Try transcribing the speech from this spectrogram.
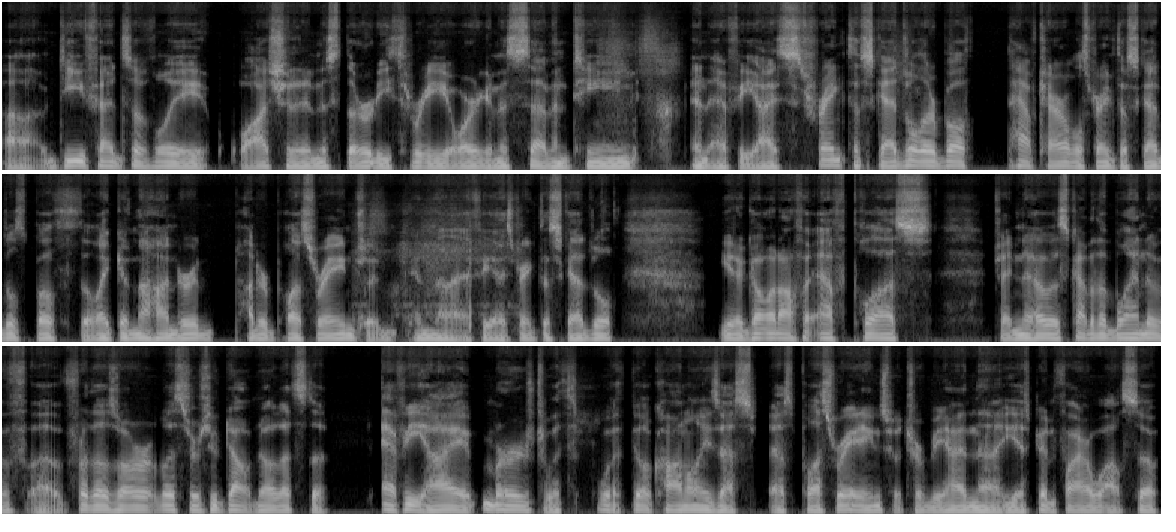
Uh, defensively, Washington is 33, Oregon is 17, and FEI strength of schedule. They're both have terrible strength of schedules, both like in the 100, 100 plus range and in the FEI strength of schedule. You know, going off of F plus, which I know is kind of the blend of, uh, for those our listeners who don't know, that's the FEI merged with with Bill Connelly's S S plus ratings, which are behind the ESPN firewall. So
